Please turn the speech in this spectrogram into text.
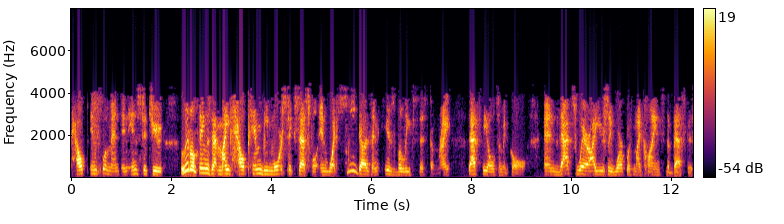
help implement and institute little things that might help him be more successful in what he does in his belief system, right? That's the ultimate goal. And that's where I usually work with my clients the best is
